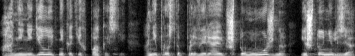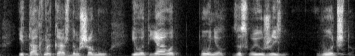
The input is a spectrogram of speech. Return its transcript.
а они не делают никаких пакостей. Они просто проверяют, что можно и что нельзя. И так на каждом шагу. И вот я вот понял за свою жизнь вот что,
